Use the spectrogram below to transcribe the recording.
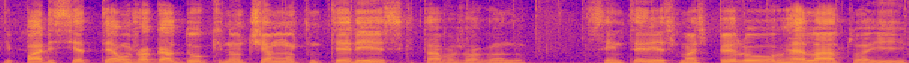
e parecia até um jogador que não tinha muito interesse, que estava jogando sem interesse, mas pelo relato aí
